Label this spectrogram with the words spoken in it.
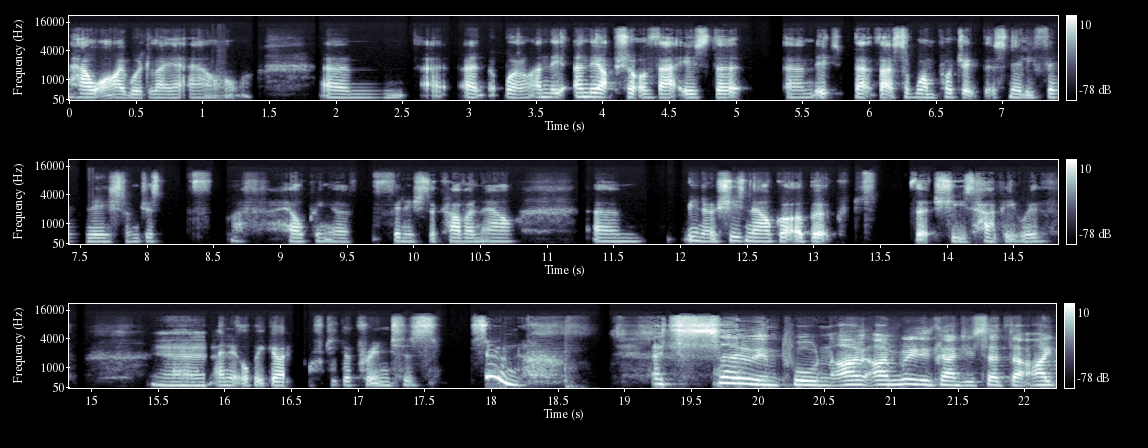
how I would lay it out. Um, and well, and the and the upshot of that is that um, it's that that's the one project that's nearly finished. I'm just helping her finish the cover now. Um, you know, she's now got a book that she's happy with, um, and it will be going off to the printers soon. It's so important. I, am really glad you said that. I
